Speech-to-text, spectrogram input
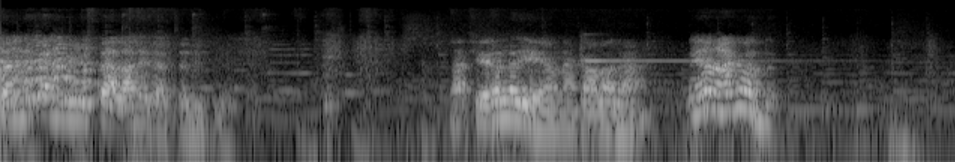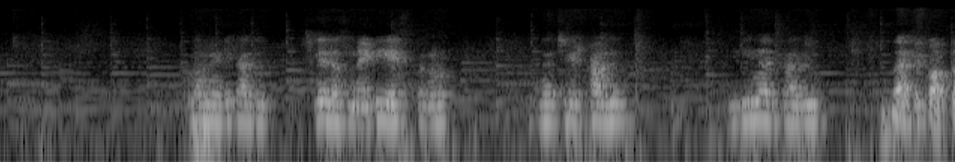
సన్నకాన్ని పిలిస్తే అలానే చేస్తుంది ఇప్పుడు? నా చీరల్లో ఏమన్నా కావాలా? నేను ఆగవద్దు నా నైటి కాదు. నేను అసలు నైటి వేసుకోను. ఇది నా చీర కాదు. ఇది నాది కాదు. నాకు కొత్త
